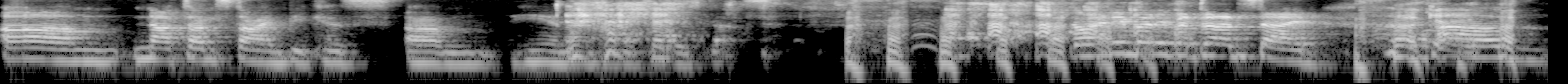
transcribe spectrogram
Um, not Don Stine because um, he and I have each guts. no, anybody but Don Stine. Okay. Um,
